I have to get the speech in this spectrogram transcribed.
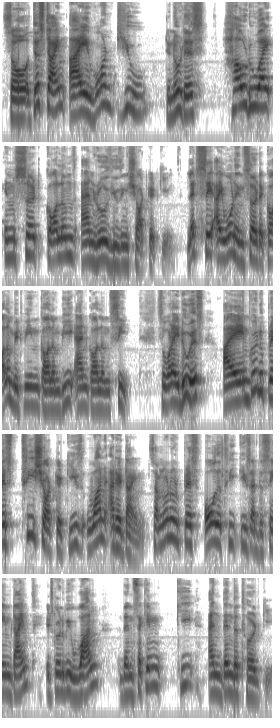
So this time I want you to notice how do I insert columns and rows using shortcut key? Let's say I want to insert a column between column B and column C. So what I do is I am going to press three shortcut keys one at a time. So I'm not going to press all the three keys at the same time. It's going to be one, then second key, and then the third key.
